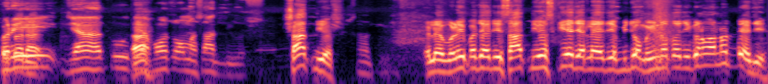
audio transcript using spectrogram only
ફરી જ્યાં હતું ત્યાં પહોંચવામાં સાત દિવસ. સાત દિવસ? એટલે વળી પછી હજી સાત દિવસ કહે છે એટલે બીજો મહિનો તો હજી ગણવાનો જ ને હજી.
